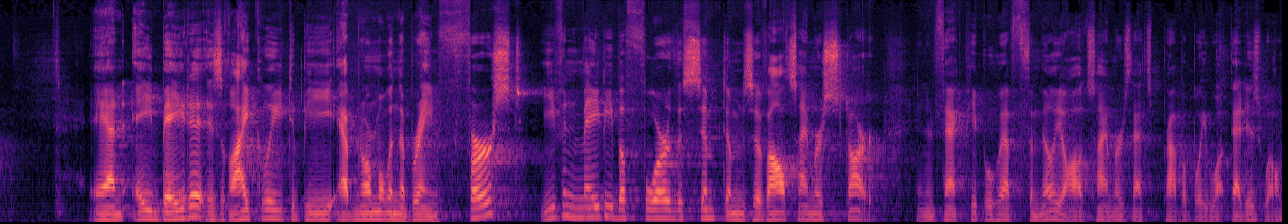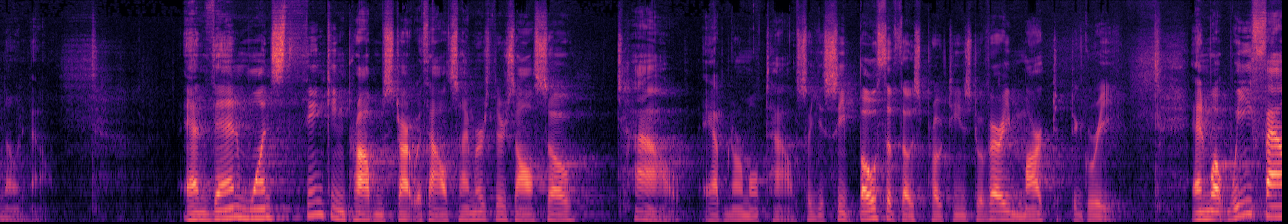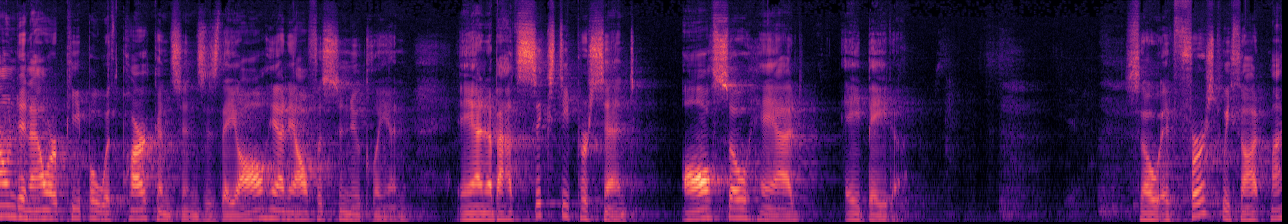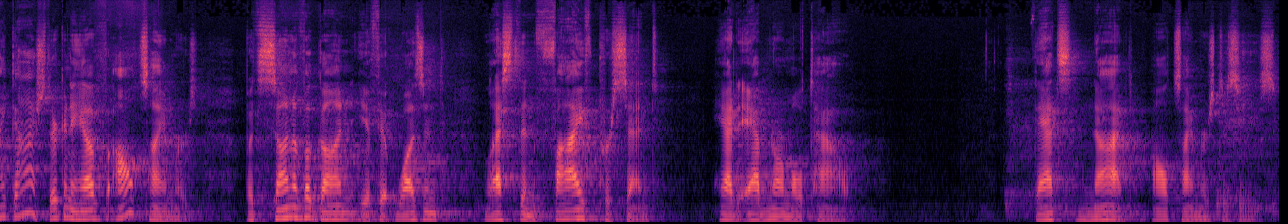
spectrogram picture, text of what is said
And A beta is likely to be abnormal in the brain first, even maybe before the symptoms of Alzheimer's start. And in fact, people who have familial Alzheimer's, that's probably what that is well known now. And then once thinking problems start with Alzheimer's, there's also tau, abnormal tau. So you see both of those proteins to a very marked degree. And what we found in our people with Parkinson's is they all had alpha synuclein, and about 60% also had A beta. So at first we thought, my gosh, they're going to have Alzheimer's. But son of a gun, if it wasn't less than 5% had abnormal tau. That's not Alzheimer's disease.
